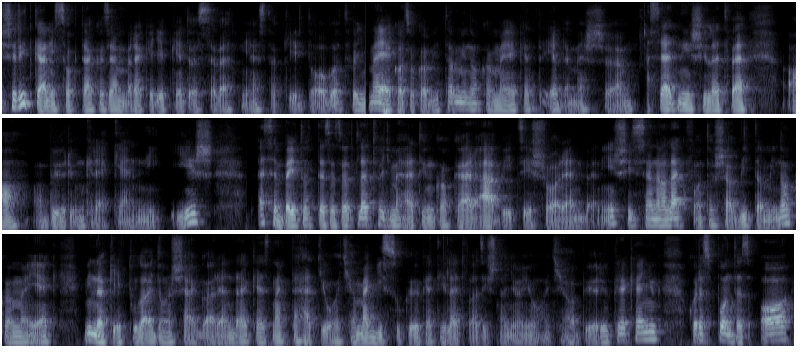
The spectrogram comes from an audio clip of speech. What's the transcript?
És ritkán is szokták az emberek egyébként összevetni ezt a két dolgot, hogy melyek azok a vitaminok, amelyeket érdemes szedni is, illetve a, a bőrünkre kenni is. Eszembe jutott ez az ötlet, hogy mehetünk akár ABC sorrendben is, hiszen a legfontosabb vitaminok, amelyek mind a két tulajdonsággal rendelkeznek, tehát jó, hogyha megisszuk őket, illetve az is nagyon jó, hogyha a bőrükre kenjük, akkor ez pont az A,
